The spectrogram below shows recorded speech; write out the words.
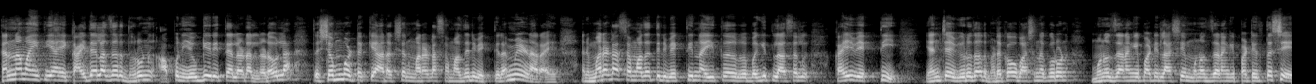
त्यांना माहिती आहे कायद्याला जर धरून आपण योग्यरित्या लढा लढवला तर शंभर टक्के आरक्षण मराठा समाजातील व्यक्तीला मिळणार आहे. आणि मराठा समाजातील व्यक्तींना इथं बघितलं असेल काही व्यक्ती यांच्या विरोधात भडकाऊ भाषणं करून मनोज जरांगे पाटील असे मनोज जरांगे पाटील तसे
